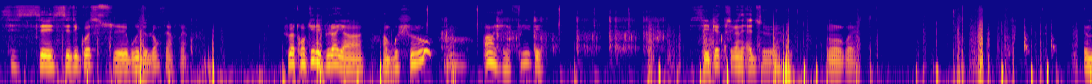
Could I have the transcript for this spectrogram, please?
C'était quoi ce bruit de l'enfer, frère? Je suis tranquille et puis là, il y a un, bruit chelou. Oh, j'ai flippé. C'est pire que Second Head, ce jeu. Euh,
